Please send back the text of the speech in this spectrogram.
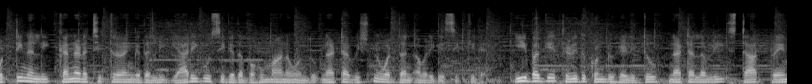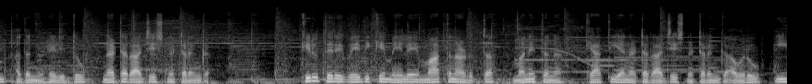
ಒಟ್ಟಿನಲ್ಲಿ ಕನ್ನಡ ಚಿತ್ರರಂಗದಲ್ಲಿ ಯಾರಿಗೂ ಸಿಗದ ಬಹುಮಾನವೊಂದು ನಟ ವಿಷ್ಣುವರ್ಧನ್ ಅವರಿಗೆ ಸಿಕ್ಕಿದೆ. ಈ ಬಗ್ಗೆ ತಿಳಿದುಕೊಂಡು ಹೇಳಿದ್ದು, ನಟ ಲವ್ಲಿ, ಸ್ಟಾರ್ ಪ್ರೇಮ್ ಅದನ್ನು ಹೇಳಿದ್ದು, ನಟ ರಾಜೇಶ್ ನಟರಂಗ. ಕಿರುತೆರೆ ವೇದಿಕೆ ಮೇಲೆ ಮಾತನಾಡುತ್ತಾ ಮನೆತನ ಖ್ಯಾತಿಯ ನಟ ರಾಜೇಶ್ ನಟರಂಗ ಅವರು ಈ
